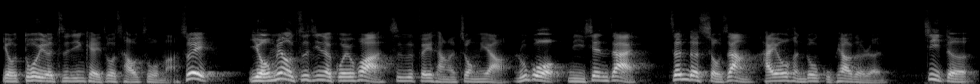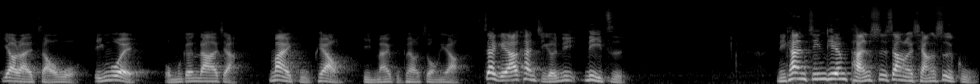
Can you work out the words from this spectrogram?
有多余的资金可以做操作嘛。所以有没有资金的规划是不是非常的重要？如果你现在真的手上还有很多股票的人，记得要来找我，因为我们跟大家讲，卖股票比买股票重要。再给大家看几个例例子，你看今天盘市上的强势股，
